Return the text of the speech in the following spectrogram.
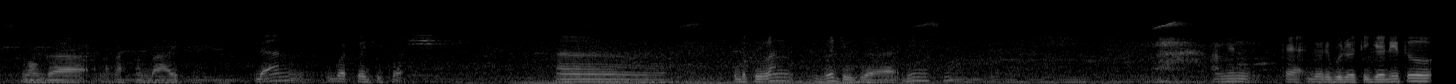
semoga lekas membaik. Dan buat gue juga uh, kebetulan gue juga ini sih. I mean kayak 2023 ini tuh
